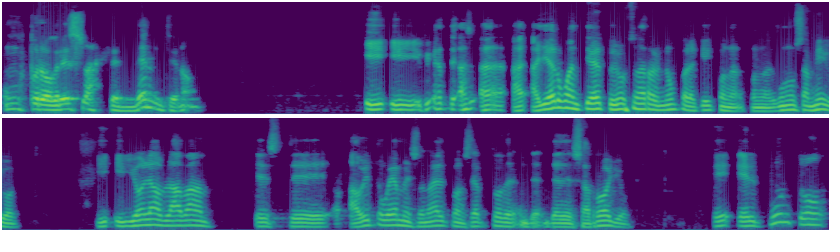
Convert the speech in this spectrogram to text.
un progreso ascendente, ¿no? Y, fíjate, ayer o tuvimos una reunión por aquí con, algunos amigos y, yo le hablaba, este, ahorita voy a mencionar el concepto de, desarrollo. E, el punto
